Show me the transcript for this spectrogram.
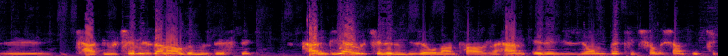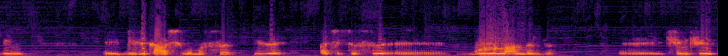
e, ülkemizden aldığımız destek hem diğer ülkelerin bize olan tavrı hem Erevizyon'daki çalışan ekibin e, bizi karşılaması bizi açıkçası e, gururlandırdı. E, çünkü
